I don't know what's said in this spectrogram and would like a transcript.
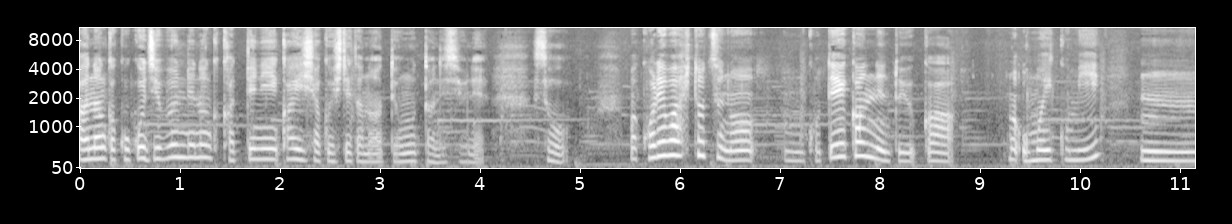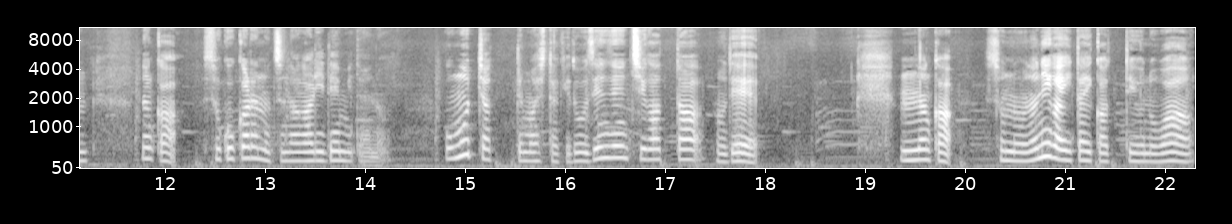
あなんかここ自分でなんか勝手に解釈してたなって思ったんですよね。そう、まあ、これは一つの、うん、固定観念というか、まあ、思い込み？うーん。なんかそこからのつながりでみたいな。思っちゃってましたけど全然違ったのでなんかその何が言いたいかっていうのは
